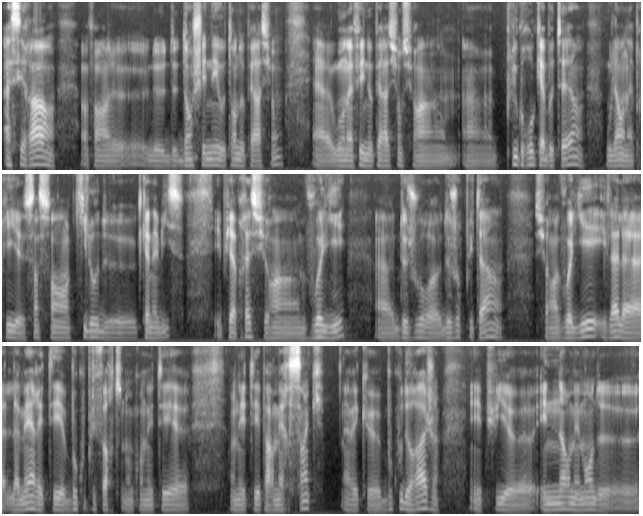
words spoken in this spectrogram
assez rare enfin, d'enchaîner autant d'opérations, euh, où on a fait une opération sur un, plus gros caboteur, où là on a pris 500 kilos de cannabis, et puis après sur un voilier, euh, deux, jours, deux jours plus tard, sur un voilier, et là la, la mer était beaucoup plus forte, donc on était, euh, on était par mer 5, avec euh, beaucoup d'orage et puis euh, énormément de,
